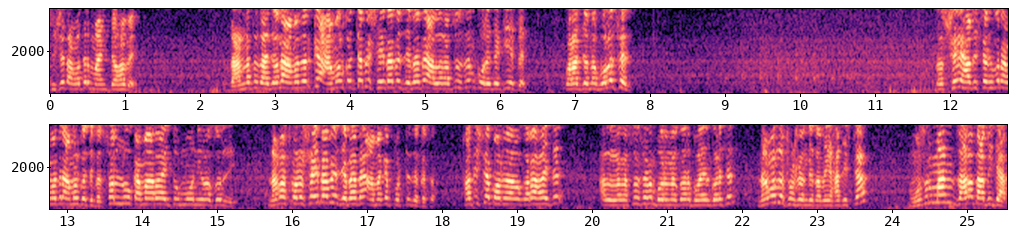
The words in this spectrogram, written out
নিষেধ আমাদের মানতে হবে। জান্নাতে যাইতে হলে আমাদেরকে আমল করতে হবে সেইভাবে যেভাবে আল্লাহ রাসুল ইসলাম করে দেখিয়েছেন। করার জন্য বলেছেন। তো সেই হাদিসের উপর আমাদের আমল করতে হবে। সল্লু কামারাই তুমনি ওসল্লি নামাজ পড়া সেইভাবে যেভাবে আমাকে পড়তে দেখেছ হাদিসটা বর্ণনা করা হয়েছে। আল্লাহ রাসুল ইসলাম বর্ণনা করে বয়ান করেছেন। নামাজের প্রসঙ্গে তবে এই হাদিসটা মুসলমান যারা দাবিদার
